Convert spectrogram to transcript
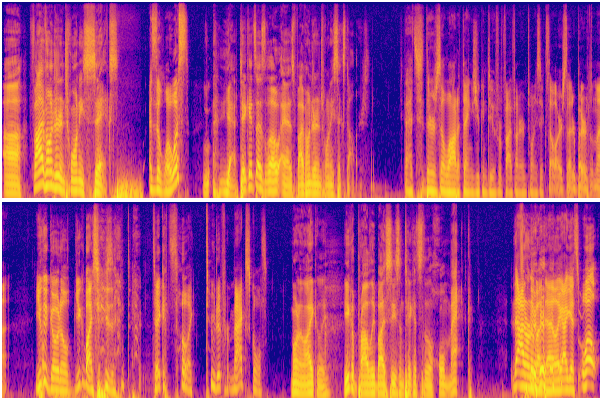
Uh, five hundred and twenty-six. As the lowest? Yeah, tickets as low as five hundred and twenty-six dollars. That's there's a lot of things you can do for $526 that are better than that. You could go to you could buy season tickets to like two different Mac schools. More than likely, you could probably buy season tickets to the whole MAC. I don't know about that. Like I guess well,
